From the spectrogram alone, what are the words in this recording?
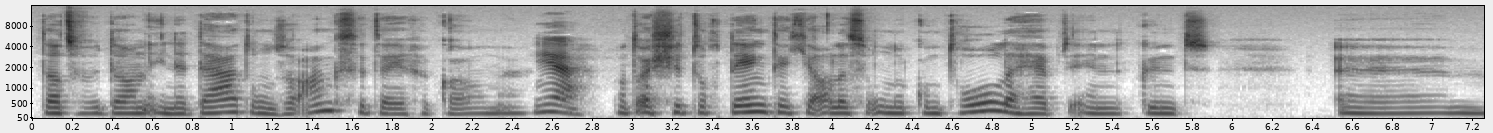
dat we dan inderdaad onze angsten tegenkomen. Ja, Want als je toch denkt dat je alles onder controle hebt en kunt, ehm,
